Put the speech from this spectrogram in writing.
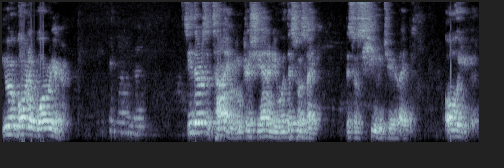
you were born a warrior. See, there was a time in Christianity where this was like this was huge. You're like, oh, you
